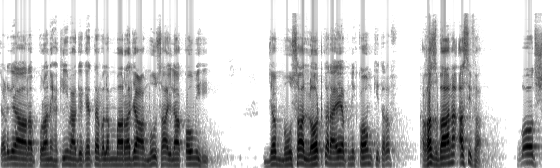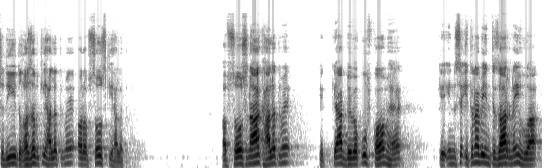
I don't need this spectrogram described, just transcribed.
چڑھ گیا اور اب قرآن حکیم آگے کہتا ہے ولمبا رجا موسا علا قومی ہی جب موسا لوٹ کر آئے اپنی قوم کی طرف غزبانہ آصفہ بہت شدید غضب کی حالت میں اور افسوس کی حالت۔ میں افسوسناک حالت میں کہ کیا بے وقوف قوم ہے کہ ان سے اتنا بھی انتظار نہیں ہوا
